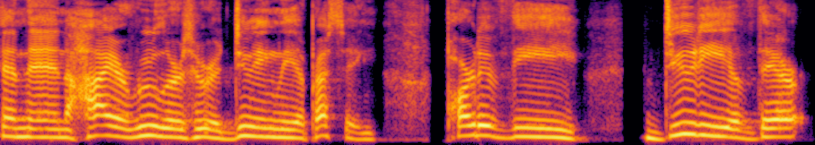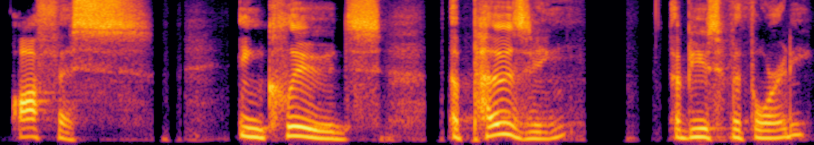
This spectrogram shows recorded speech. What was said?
and then higher rulers who are doing the oppressing, part of the duty of their office includes opposing abuse of authority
